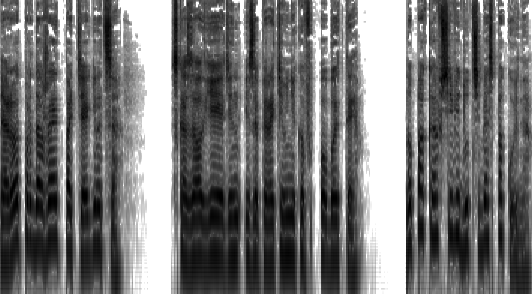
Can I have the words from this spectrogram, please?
«Народ продолжает подтягиваться», — сказал ей один из оперативников ОБТ. «Но пока все ведут себя спокойно».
